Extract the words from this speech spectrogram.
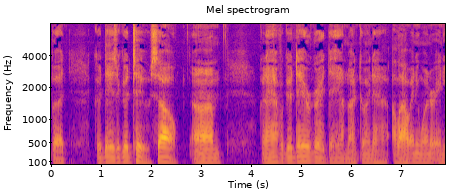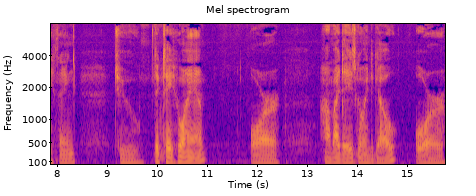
but good days are good too. So, um, I'm going to have a good day or a great day. I'm not going to allow anyone or anything to dictate who I am or how my day is going to go or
